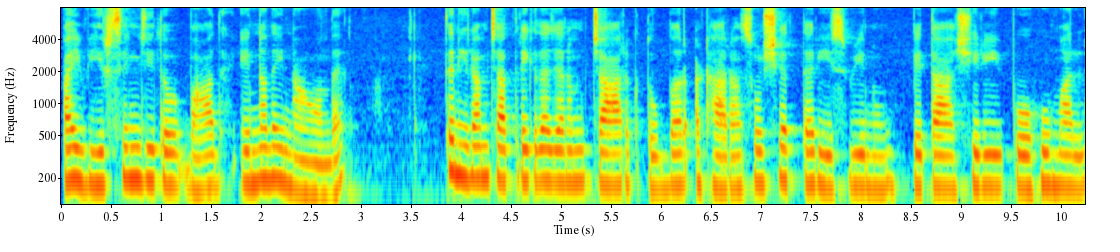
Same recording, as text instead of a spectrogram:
ਭਾਈ ਵੀਰ ਸਿੰਘ ਜੀ ਤੋਂ ਬਾਅਦ ਇਹਨਾਂ ਦਾ ਹੀ ਨਾਮ ਆਉਂਦਾ ਹੈ। ਧਨੀ ਰਾਮ ਚਾਤਰਿਕ ਦਾ ਜਨਮ 4 ਅਕਤੂਬਰ 1876 ਈਸਵੀ ਨੂੰ ਪਿਤਾ ਸ਼੍ਰੀ ਪੋਹੂਮਲ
